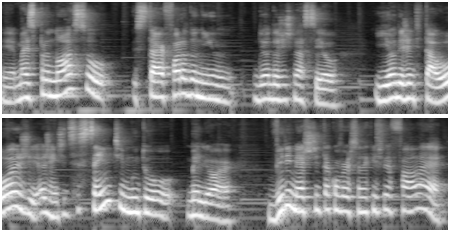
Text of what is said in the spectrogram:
É, mas para o nosso estar fora do ninho de onde a gente nasceu E onde a gente está hoje, a gente se sente muito melhor. Vira e mexe, a gente tá conversando aqui, a gente fala, é,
